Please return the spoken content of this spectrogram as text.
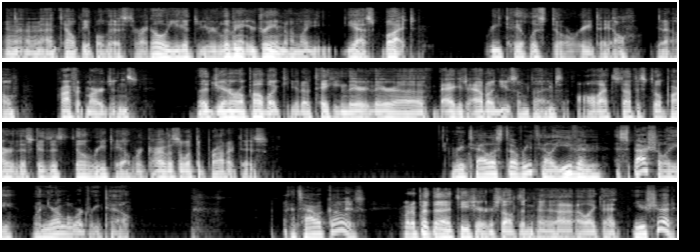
And I, I tell people this: they're like, "Oh, you get you're living out your dream," and I'm like, "Yes, but retail is still retail. You know, profit margins, the general public, you know, taking their their uh, baggage out on you sometimes. All that stuff is still part of this because it's still retail, regardless of what the product is. Retail is still retail, even especially when you're Lord Retail. That's how it goes. I'm gonna put the T-shirt or something. I, I like that. You should.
